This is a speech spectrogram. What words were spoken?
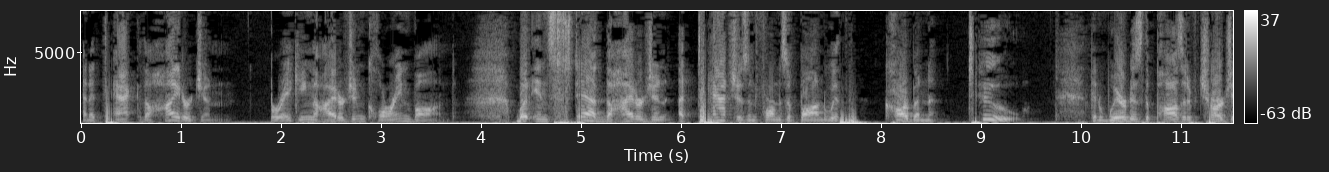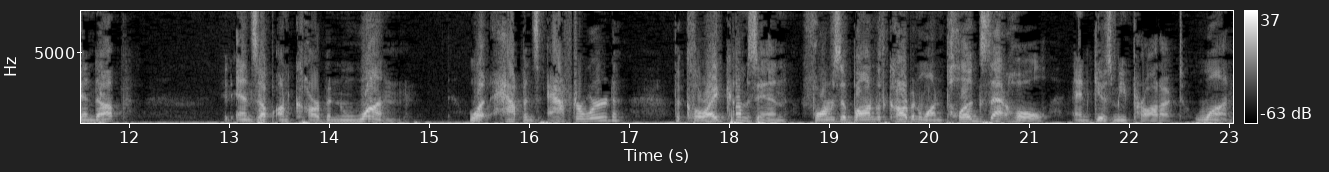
and attack the hydrogen, breaking the hydrogen chlorine bond, but instead the hydrogen attaches and forms a bond with carbon 2, then where does the positive charge end up? It ends up on carbon 1. What happens afterward? The chloride comes in, forms a bond with carbon 1, plugs that hole, and gives me product 1.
